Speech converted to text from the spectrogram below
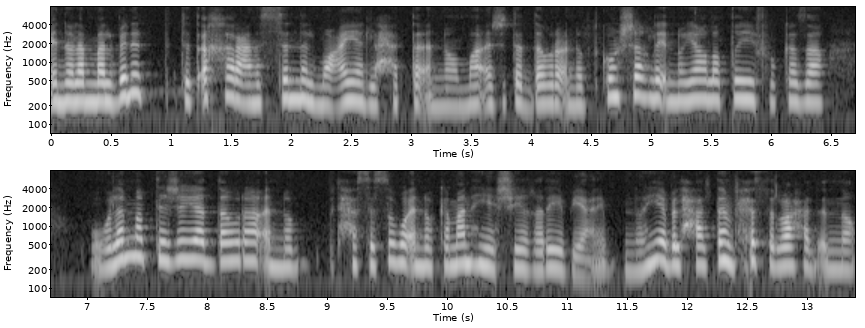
إنه لما البنت تتأخر عن السن المعين لحتى إنه ما أجتها الدورة إنه بتكون شغلة إنه يا لطيف وكذا. ولما بتجيها الدورة إنه بتحسسوها إنه كمان هي شيء غريب يعني إنه هي بالحالتين بحس الواحد إنه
